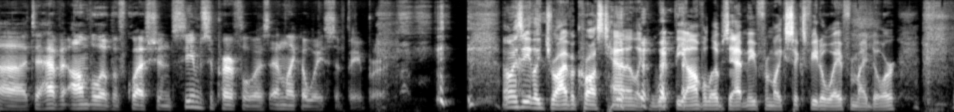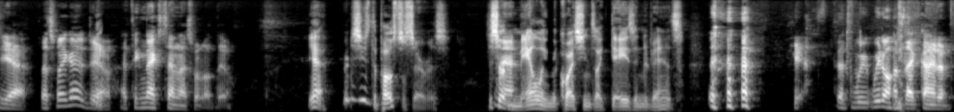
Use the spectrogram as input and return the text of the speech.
uh, to have an envelope of questions seems superfluous and like a waste of paper. I want to see you like drive across town and like whip the envelopes at me from like six feet away from my door. Yeah, that's what I gotta do. Yeah. I think next time that's what I'll do. Yeah, or just use the postal service. Just start Yeah. mailing the questions like days in advance. yeah, that's we, we don't have that kind of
